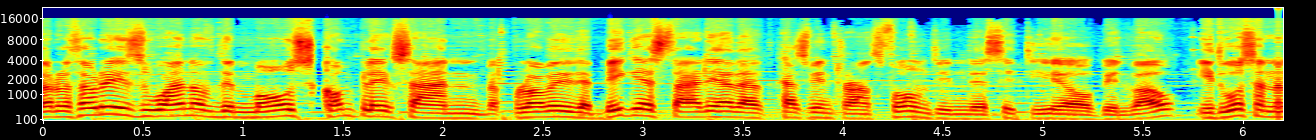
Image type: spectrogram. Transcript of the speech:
Zorrotzaurre is one of the most complex and probably the biggest area that has been transformed in the city of Bilbao. It was an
